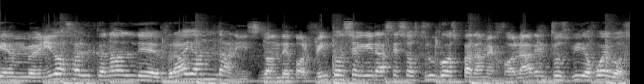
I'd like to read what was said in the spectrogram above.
Bienvenidos al canal de Brian Danis, donde por fin conseguirás esos trucos para mejorar en tus videojuegos.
